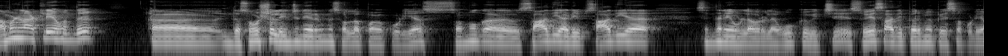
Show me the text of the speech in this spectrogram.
தமிழ்நாட்டிலேயே வந்து இந்த சோஷியல் இன்ஜினியரிங்னு சொல்லப்படக்கூடிய சமூக சாதி அடி சாதிய சிந்தனை உள்ளவர்களை ஊக்குவித்து சுயசாதி பெருமை பேசக்கூடிய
